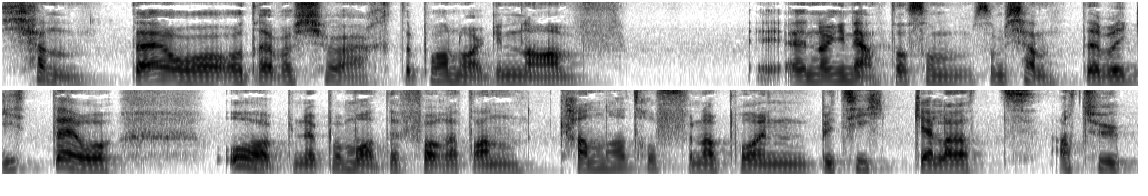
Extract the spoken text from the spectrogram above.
kjente og, og drev og kjørte på noen av eh, noen jenter som, som kjente Birgitte. og åpner på en måte for at han kan ha truffet henne på en butikk, eller at, at hun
